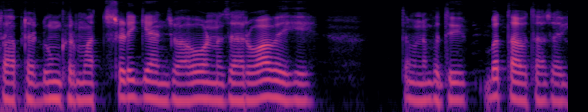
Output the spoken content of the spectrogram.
તો આપણે ડુંગરમાં ચડી ગયા જો આવો નજારો આવે છે તમને બધું બતાવતા જઈએ.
